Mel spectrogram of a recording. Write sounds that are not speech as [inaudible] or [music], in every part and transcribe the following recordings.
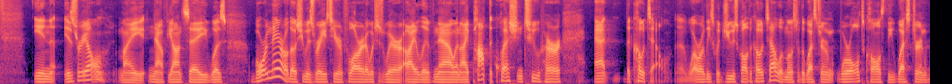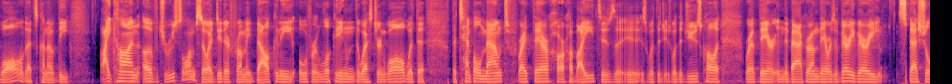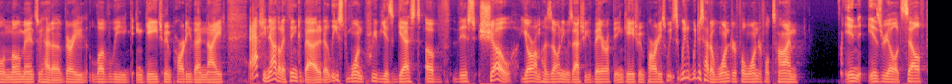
in Israel. My now fiance was born there, although she was raised here in Florida, which is where I live now. And I popped the question to her at the Kotel, uh, or at least what Jews call the Kotel, what most of the Western world calls the Western Wall. That's kind of the icon of Jerusalem. So I did it from a balcony overlooking the Western Wall with the, the Temple Mount right there. Har Habayit is, the, is, what the, is what the Jews call it. Right there in the background, there was a very, very special moment. We had a very lovely engagement party that night. Actually, now that I think about it, at least one previous guest of this show, Yoram Hazony, was actually there at the engagement parties. We just, we, we just had a wonderful, wonderful time in Israel itself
